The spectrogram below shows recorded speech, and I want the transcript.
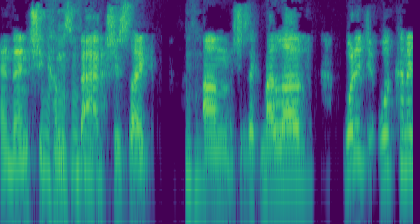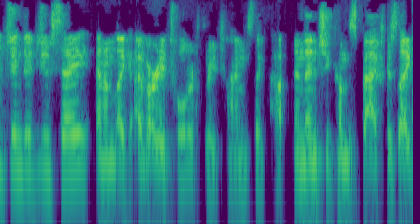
And then she comes back. She's like, um, she's like, my love, what did you, what kind of gin did you say? And I'm like, I've already told her three times. Like, how- and then she comes back. She's like,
